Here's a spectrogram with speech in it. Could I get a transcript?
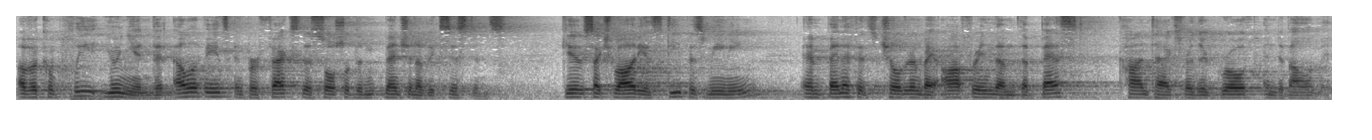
of a complete union that elevates and perfects the social dimension of existence, gives sexuality its deepest meaning, and benefits children by offering them the best context for their growth and development.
